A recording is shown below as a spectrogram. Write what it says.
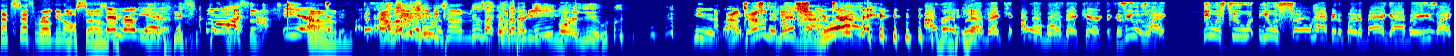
That's Seth Rogen also. Seth Rogen, yeah, Yeah. come on, Awesome. top tier. Um, Like, I Allen love that actually he was, becomes he was like, "Is a that pretty- an E or a U?" he was like, Allen comes back. you were. I want Right, more yeah. of that. I want more of that character because he was like, he was too. He was so happy to play the bad guy, but he's like,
